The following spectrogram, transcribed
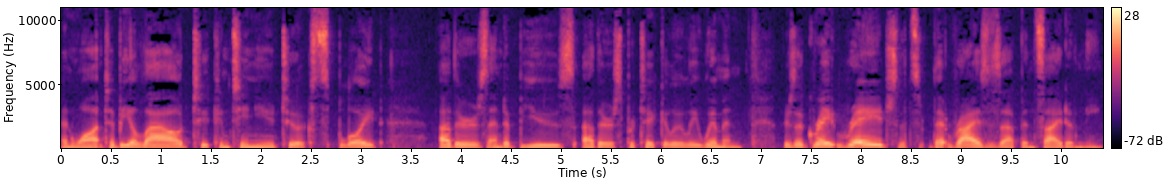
and want to be allowed to continue to exploit others and abuse others, particularly women. There's a great rage that's, that rises up inside of me.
